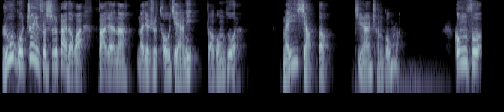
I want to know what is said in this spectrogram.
如果这一次失败的话，大家呢那就去投简历找工作了。没想到竟然成功了。公司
